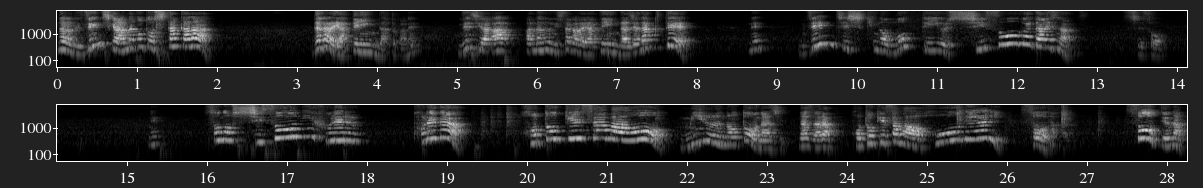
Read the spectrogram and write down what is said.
なので全知識あんなことをしたからだからやっていいんだとかね。全知識がああんなふうにしたからやっていいんだじゃなくてね全知識の持っている思想が大事なんです。思想。ね。その思想に触れる。これが仏様を見るのと同じ。なぜなら仏様は法でありそうだから。そうっていうのは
